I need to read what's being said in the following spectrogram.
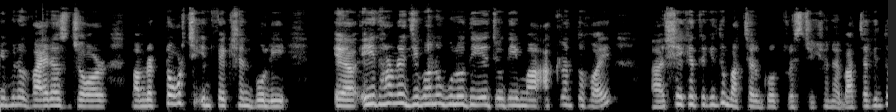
বিভিন্ন ভাইরাস জ্বর আমরা টর্চ ইনফেকশন বলি। এই ধরনের জীবাণুগুলো দিয়ে যদি মা আক্রান্ত হয় সেক্ষেত্রে কিন্তু বাচ্চার গ্রোথ রেস্ট্রিকশন হয়। বাচ্চা কিন্তু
